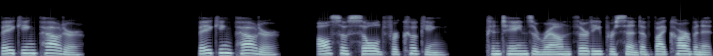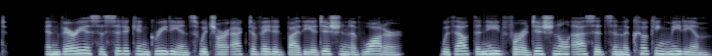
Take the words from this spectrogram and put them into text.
Baking powder Baking powder, also sold for cooking, contains around 30% of bicarbonate, and various acidic ingredients which are activated by the addition of water, without the need for additional acids in the cooking medium.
